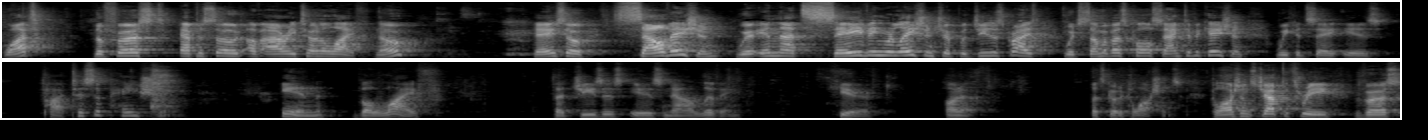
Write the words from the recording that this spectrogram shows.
what? The first episode of our eternal life. No? Okay, so salvation, we're in that saving relationship with Jesus Christ, which some of us call sanctification, we could say is participation in the life that Jesus is now living here on earth. Let's go to Colossians. Colossians chapter 3, verse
